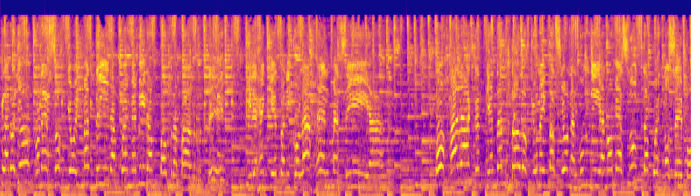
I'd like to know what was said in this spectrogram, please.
claro yo con esos que hoy me tiran, pues me miran pa' otra parte dejen quieto a Nicolás el Mesías. Ojalá que entiendan todos que una invasión algún día no me asusta, pues no sepo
